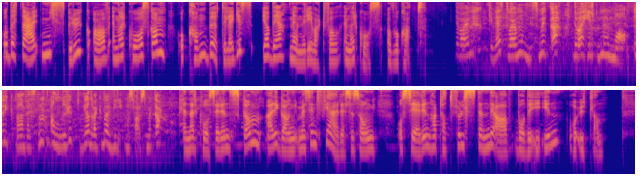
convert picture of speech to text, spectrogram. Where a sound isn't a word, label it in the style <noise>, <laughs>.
Og dette er misbruk av NRK og Skam, og kan bøtelegges. Ja, det mener i hvert fall NRKs advokat. Det var jo en hookefest. Det var jo mange som hooka. Det var helt normalt å hooke på den festen. Alle hooket jo. Det var ikke bare vi Moss som hooka. NRK-serien Skam er i gang med sin fjerde sesong, og serien har tatt fullstendig av både i inn- og utland.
